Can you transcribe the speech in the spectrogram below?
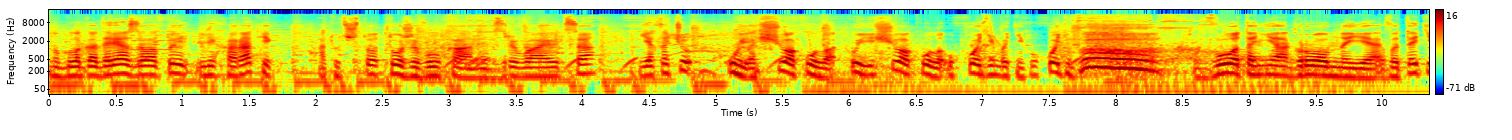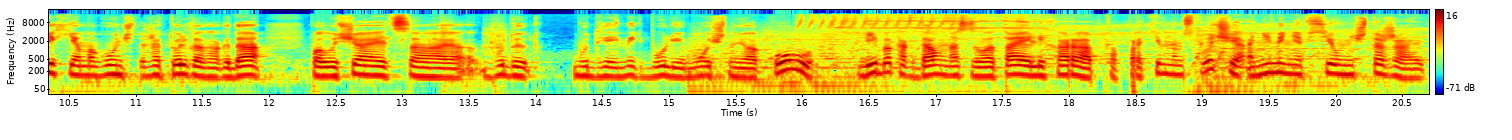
Но благодаря золотой лихорадке... А тут что? Тоже вулканы взрываются. Я хочу... Ой, еще акула. Ой, еще акула. Уходим от них, уходим. О, вот они огромные. Вот этих я могу уничтожать только когда, получается, будут буду я иметь более мощную акулу, либо когда у нас золотая лихорадка. В противном случае они меня все уничтожают.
